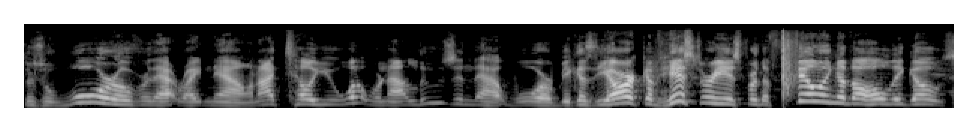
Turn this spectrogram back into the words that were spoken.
There's a war over that right now. And I tell you what, we're not losing that war because the arc of history is for the filling of the Holy Ghost.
